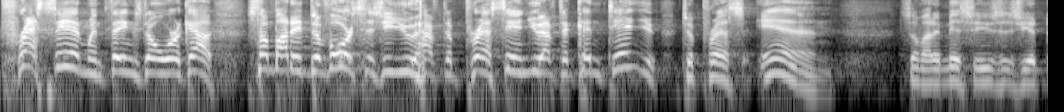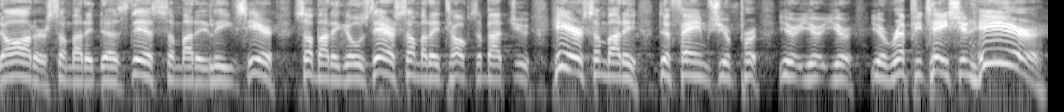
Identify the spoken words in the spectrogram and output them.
press in when things don't work out. Somebody divorces you, you have to press in. You have to continue to press in. Somebody misuses your daughter. Somebody does this. Somebody leaves here. Somebody goes there. Somebody talks about you here. Somebody defames your, your, your, your, your reputation here.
